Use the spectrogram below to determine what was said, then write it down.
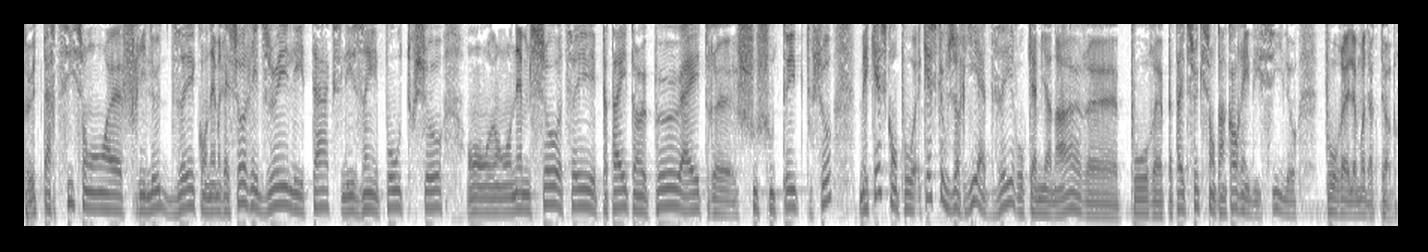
peu de partis sont euh, frileux de dire qu'on aimerait ça réduire les taxes, les impôts, tout ça. On, aime ça, tu sais, peut-être un peu être euh, chouchouté, tout ça. Mais qu'est-ce qu'on qu'est-ce que vous auriez à dire aux camionneurs euh, pour peut-être ceux qui sont encore indécis là pour le mois d'octobre?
